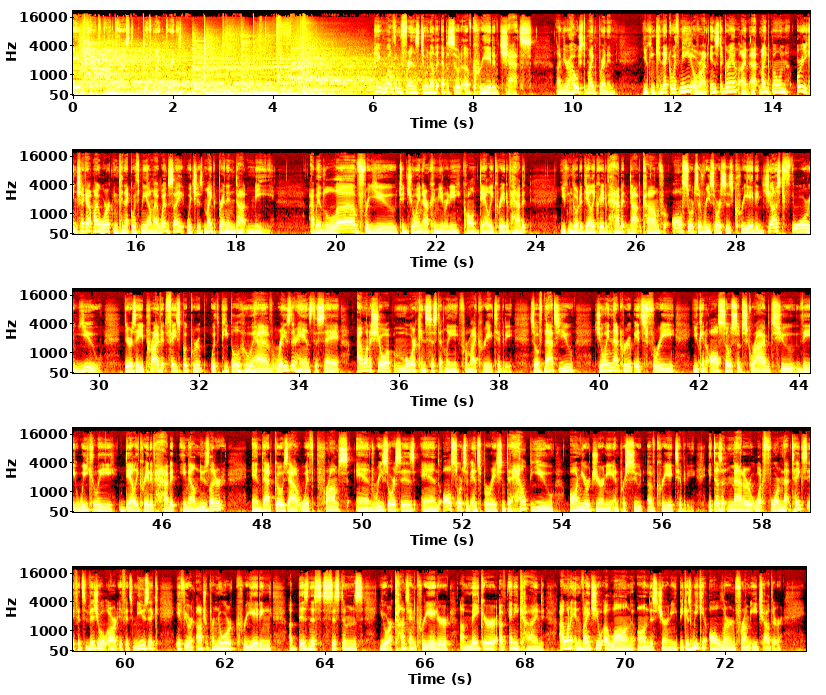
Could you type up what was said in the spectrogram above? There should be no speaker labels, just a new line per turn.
Creative Chats podcast with Mike Brennan. Hey, welcome, friends, to another episode of Creative Chats. I'm your host, Mike Brennan. You can connect with me over on Instagram. I'm at MikeBone, or you can check out my work and connect with me on my website, which is mikebrennan.me. I would love for you to join our community called Daily Creative Habit. You can go to dailycreativehabit.com for all sorts of resources created just for you. There's a private Facebook group with people who have raised their hands to say, I want to show up more consistently for my creativity. So if that's you, join that group. It's free. You can also subscribe to the weekly Daily Creative Habit email newsletter and that goes out with prompts and resources and all sorts of inspiration to help you on your journey and pursuit of creativity. It doesn't matter what form that takes, if it's visual art, if it's music, if you're an entrepreneur creating a business systems, you're a content creator, a maker of any kind. I want to invite you along on this journey because we can all learn from each other.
